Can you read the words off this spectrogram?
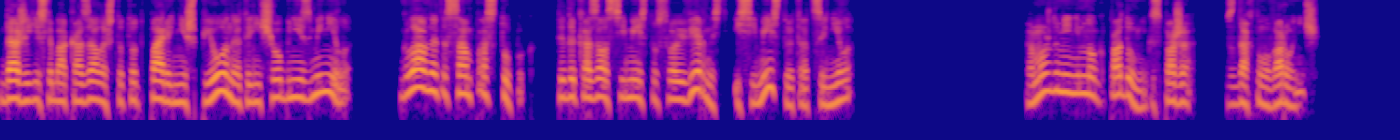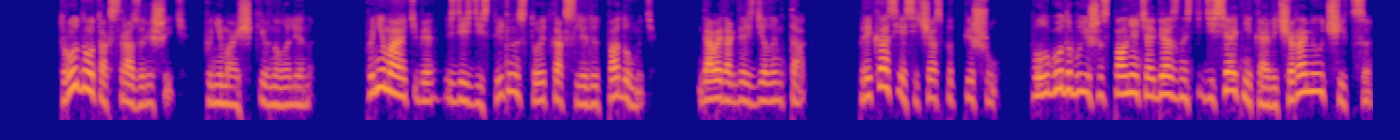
Даже если бы оказалось, что тот парень не шпион, это ничего бы не изменило. Главное — это сам поступок. Ты доказал семейству свою верность, и семейство это оценило. «А можно мне немного подумать, госпожа?» — вздохнул Воронич. «Трудно вот так сразу решить», — понимающе кивнула Лена. «Понимаю тебя. Здесь действительно стоит как следует подумать. Давай тогда сделаем так. Приказ я сейчас подпишу. Полгода будешь исполнять обязанности десятника, а вечерами учиться.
